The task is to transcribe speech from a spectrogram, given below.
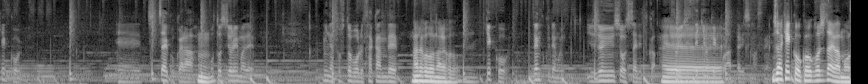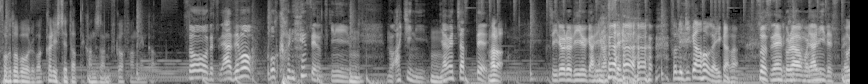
結構、えーちっちゃい子からうん。お年寄りまで、みんなソフトボール盛んで、なるほどなるほど。うん。結構全国でも準優勝したりとかそういう実績も結構あったりしますね。じゃあ結構高校時代はもうソフトボールばっかりしてたって感じなんですか？3年間。そうですね。あでも高校2年生の時に、うん。の秋にうん。辞めちゃって、あら。ちょいろいろ理由がありまして。それ聞かん方がいいかな。そうですね。これはもう闇ですね。OK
